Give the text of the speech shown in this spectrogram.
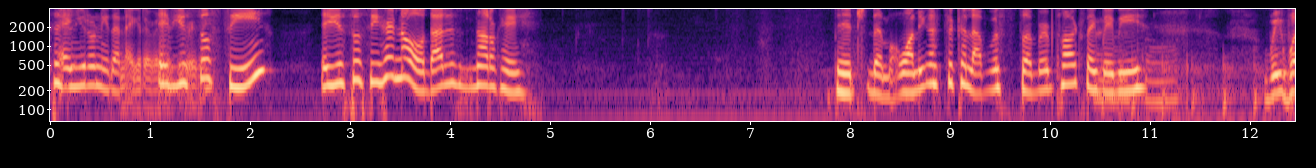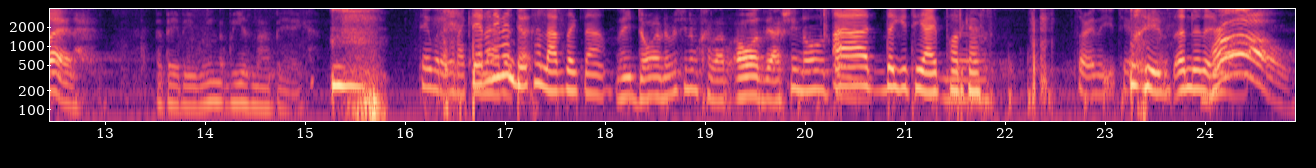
'cause and you don't need that negative. if energy, you really. still see, if you still see her, no, that is not okay. Bitch, them wanting us to collab with suburb talks, like baby. So, we would, but baby, we we is not big. they would have They don't even do collabs like that. They don't. I've never seen them collab. Oh, they actually know. the- Uh, the UTI podcast Sorry, the YouTube. under there. Bro.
